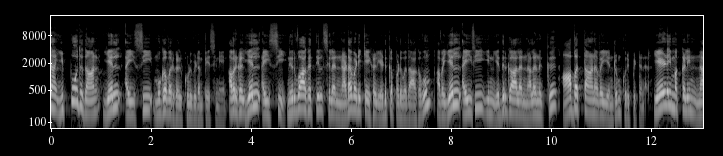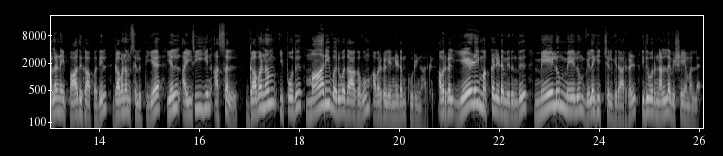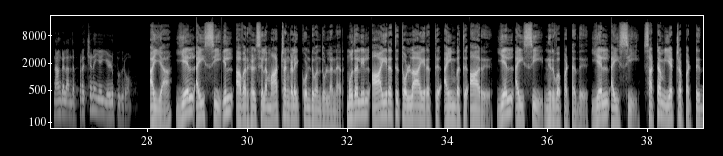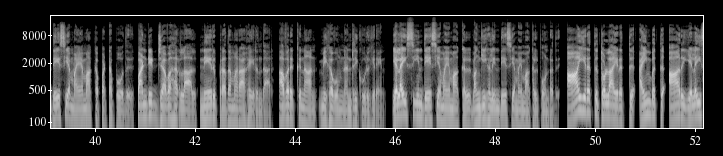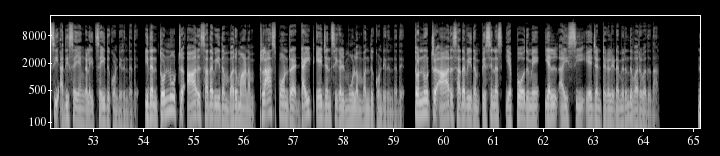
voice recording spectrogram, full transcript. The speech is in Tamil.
நான் இப்போதுதான் எல்ஐசி முகவர்கள் குழுவிடம் பேசினேன். அவர்கள் எல்ஐசி நிர்வாகத்தில் சில நடவடிக்கைகள் எடுக்கப்படுவதாகவும் அவை எல்ஐசி இன் எதிர்கால நலனுக்கு ஆபத்தானவை என்றும் குறிப்பிட்டனர். ஏழை மக்களின் நலனை பாதுகாப்பதில் கவனம் செலுத்திய எல்ஐசியின் அசல் கவனம் இப்போது மாறி வருவதாகவும் அவர்கள் என்னிடம் கூறினார்கள். அவர்கள் ஏழை மக்களிடமிருந்து மேலும் மேலும் விலகிச் செல்கிறார்கள். இது ஒரு நல்ல விஷயம் அல்ல நாங்கள் அந்த பிரச்சனையை எழுப்புகிறோம். ஐயா எல்ஐசி இல் அவர்கள் சில மாற்றங்களை கொண்டு வந்துள்ளனர் முதலில் ஆயிரத்து தொள்ளாயிரத்து ஐம்பத்து ஆறு எல்ஐசி நிறுவப்பட்டது. எல்ஐசி சட்டம் இயற்றப்பட்டு தேசியமயமாக்கப்பட்ட போது பண்டிட் ஜவஹர்லால் நேரு பிரதமராக இருந்தார். அவருக்கு நான் மிகவும் நன்றி கூறுகிறேன். எல்ஐசியின் தேசியமயமாக்கல் வங்கிகளின் தேசியமயமாக்கல் போன்றது. ஆயிரத்து தொள்ளாயிரத்து ஐம்பத்து ஆறு எல்ஐசி அதிசயங்களை செய்து கொண்டிருந்தது. இதன் தொன்னூற்று ஆறு சதவீதம் வருமானம் கிளாஸ் போன்ற டைட் ஏஜென்சிகள் மூலம் வந்து கொண்டிருந்தது. தொன்னூற்று ஆறு சதவீதம் பிசினஸ் எப்போதுமே எல்ஐசி ஏஜென்ட்டுகளிடமிருந்து வருவதுதான்.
